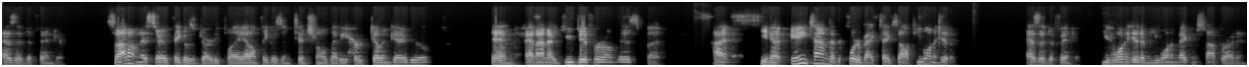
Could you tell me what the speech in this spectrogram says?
as a defender. So I don't necessarily think it was a dirty play. I don't think it was intentional that he hurt Dillon Gabriel. And and I know you differ on this, but I you know, anytime that the quarterback takes off, you want to hit him as a defender. You yeah. want to hit him, you want to make him stop running.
